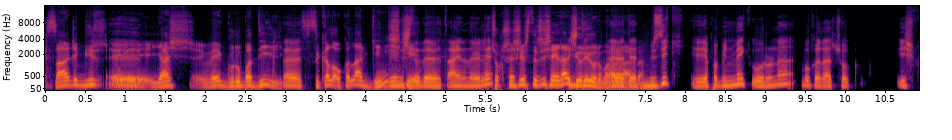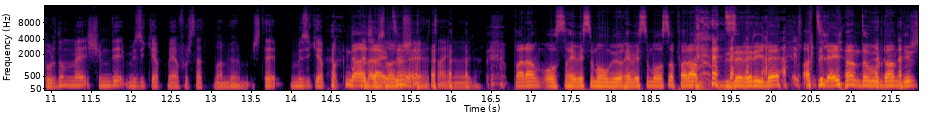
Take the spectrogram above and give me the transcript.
Sadece bir e, Ee, yaş ve gruba değil. Evet. Skala o kadar geniş Genişte ki. de evet aynen öyle. Çok şaşırtıcı şeyler İşte, görüyorum aralarda. Evet, evet müzik e, yapabilmek uğruna bu kadar çok iş kurdum ve şimdi müzik yapmaya fırsat bulamıyorum. İşte müzik yapmak bu Ne kadar acayip, zor bir şey. mi? Evet aynen öyle. Param olsa hevesim olmuyor. Hevesim olsa param dizeleriyle Atilla İlhan'ı da buradan bir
